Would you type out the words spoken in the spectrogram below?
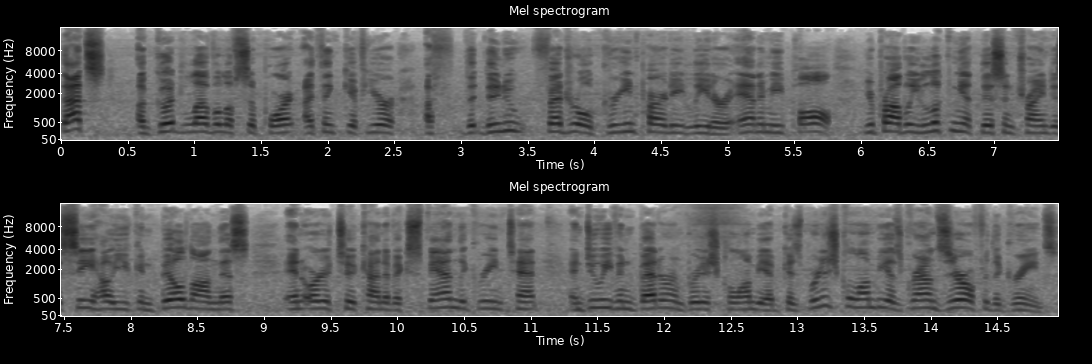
That's a good level of support. I think if you're a, the, the, new federal Green Party leader, Annamie Paul, you're probably looking at this and trying to see how you can build on this in order to kind of expand the Green tent and do even better in British Columbia because British Columbia is ground zero for the Greens.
